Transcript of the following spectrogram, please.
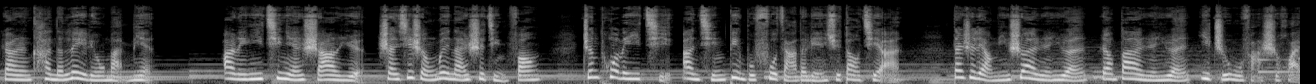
让人看得泪流满面。二零一七年十二月，陕西省渭南市警方侦破了一起案情并不复杂的连续盗窃案，但是两名涉案人员让办案人员一直无法释怀。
